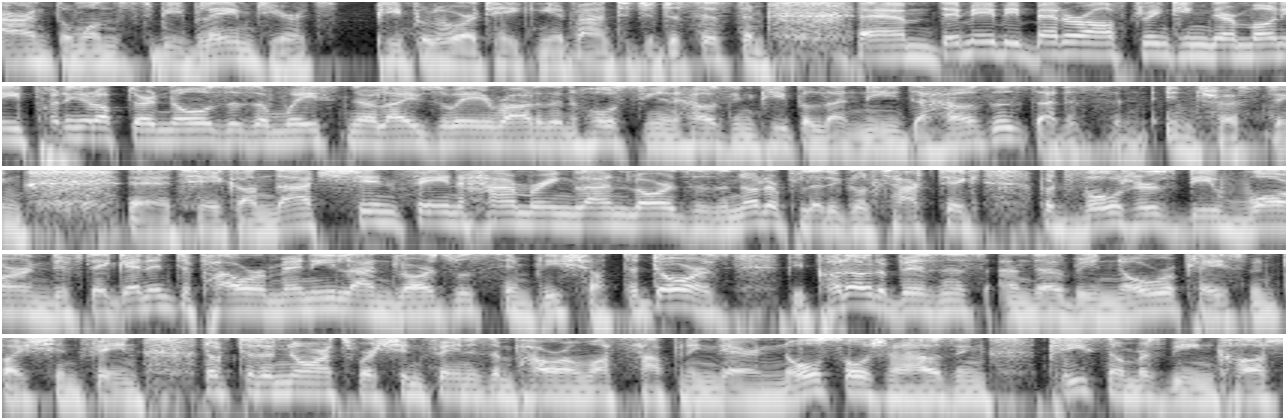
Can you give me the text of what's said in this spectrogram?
aren't the ones to be blamed here. It's people who are taking advantage of the system. Um, they may be better off drinking their money, putting it up their noses, and wasting their lives away rather than hosting and housing people that need the houses. That is an interesting uh, take on that. Sinn Féin hammering landlords is another political tactic, but voters be warned if they get into power, many landlords will simply shut the doors, be put out of business, and there'll be no replacement by Sinn Féin. Look to the north where Sinn Féin is in power and what's happening there. No social housing, police numbers being cut,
